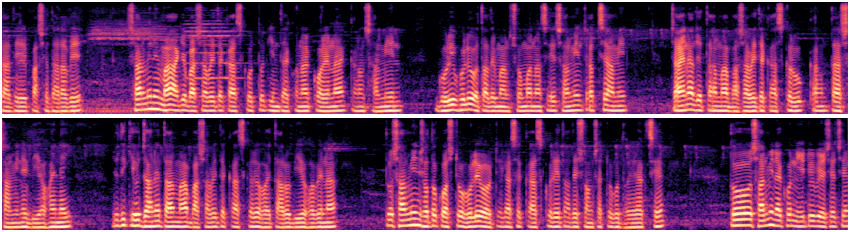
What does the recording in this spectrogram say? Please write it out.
তাদের পাশে দাঁড়াবে। শারমিনের মা আগে বাসা বাড়িতে কাজ করতো, কিন্তু এখন আর করে না। কারণ শারমিন গরিব হলেও তাদের মান সম্মান আছে। শারমিন চাচ্ছে আমি চায় না যে তার মা বাসা বাড়িতে কাজ করুক, কারণ তার শারমিনের বিয়ে হয় নাই। যদি কেউ জানে তার মা বাসা বাড়িতে কাজ করে হয় তারও বিয়ে হবে না। তো শারমিন শত কষ্ট হলেও টেলার্সে কাজ করে তাদের সংসারটুকু ধরে রাখছে। তো শারমিন এখন ইউটিউবে এসেছেন,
